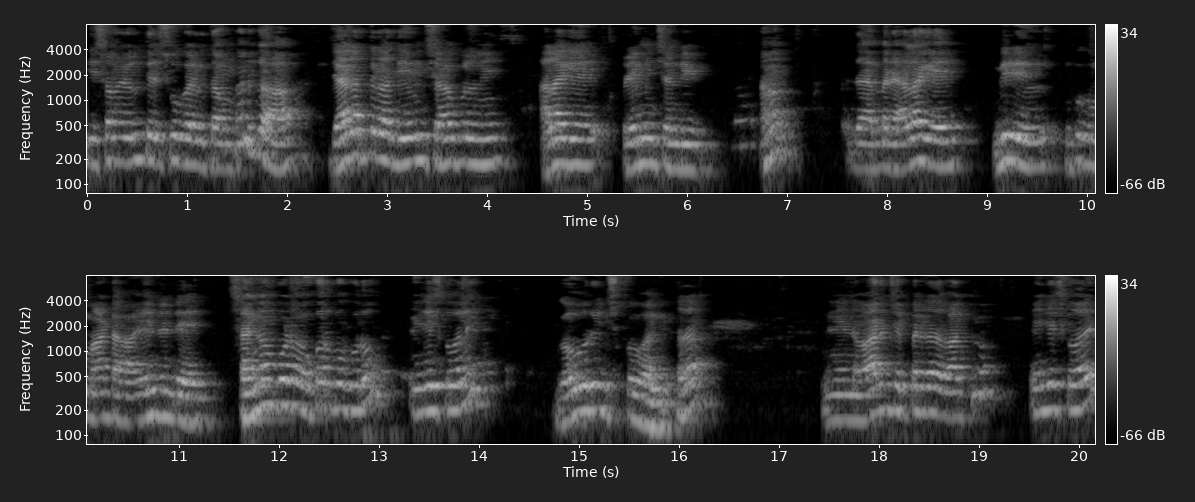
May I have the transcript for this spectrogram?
ఈ సమయంలో తెలుసుకోగలుగుతాము కనుక జాగ్రత్తగా దేవుని సేవకుల్ని అలాగే ప్రేమించండి. మరి అలాగే మీరు ఇంకొక మాట ఏంటంటే సంఘం కూడా ఒకరికొకరు ఏం చేసుకోవాలి? గౌరవించుకోవాలి కదా? నేను వారం చెప్పాను కదా వాక్యం. ఏం చేసుకోవాలి?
